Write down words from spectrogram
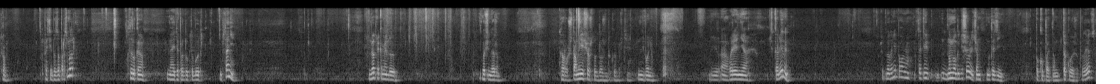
Все. Спасибо за просмотр. Ссылка на эти продукты будет в описании. Мед рекомендую. Очень даже хороший. Там мне еще что-то должно такое прийти. Не понял. А, варенье с калины. Что-то не помню. Кстати, намного дешевле, чем в магазине покупать. Там такой же продается.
